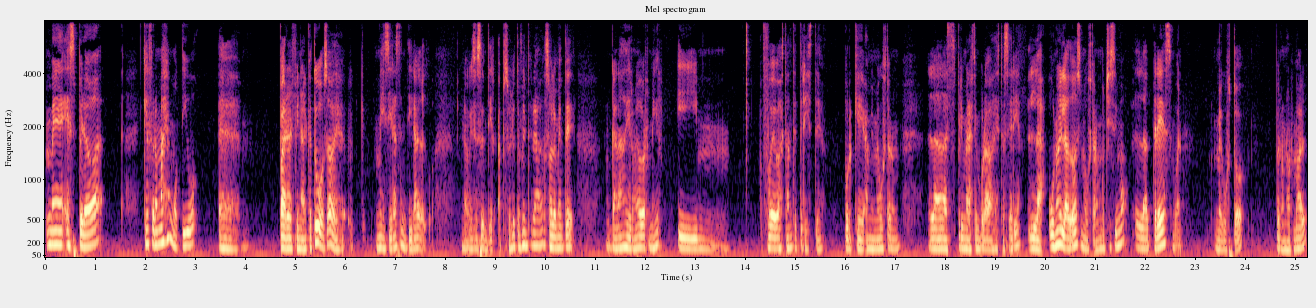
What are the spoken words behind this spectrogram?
me esperaba que fuera más emotivo eh, para el final que tuvo, ¿sabes? Que me hiciera sentir algo. No me hice sentir absolutamente nada, solamente ganas de irme a dormir y mm, fue bastante triste porque a mí me gustaron las primeras temporadas de esta serie. La 1 y la 2 me gustaron muchísimo. La 3, bueno, me gustó, pero normal.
